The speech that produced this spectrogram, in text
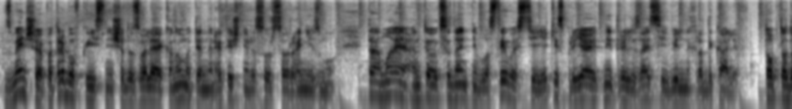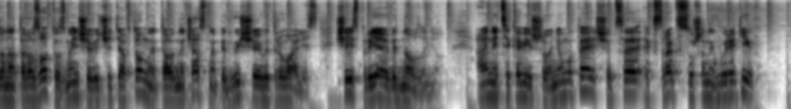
зменшує потребу в кисні, що дозволяє економити енергетичні ресурси організму, та має антиоксидантні властивості, які сприяють нейтралізації вільних радикалів. Тобто донатор азоту зменшує відчуття втоми та одночасно підвищує витривалість, ще й сприяє відновленню. А найцікавіше у ньому те, що це екстракт сушених буряків.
